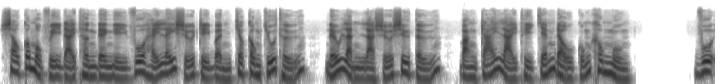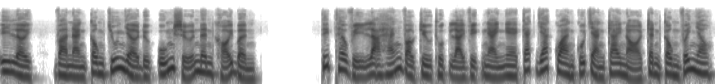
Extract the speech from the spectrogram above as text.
Sau có một vị đại thần đề nghị vua hãy lấy sữa trị bệnh cho công chúa thử, nếu lành là sữa sư tử, bằng trái lại thì chém đầu cũng không muộn. Vua y lời, và nàng công chúa nhờ được uống sữa nên khỏi bệnh. Tiếp theo vị La Hán vào triều thuật lại việc ngài nghe các giác quan của chàng trai nọ tranh công với nhau.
